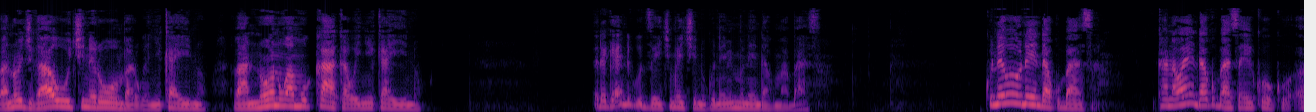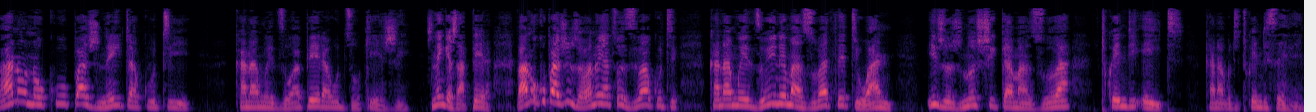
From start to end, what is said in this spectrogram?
vanodya uchi neruomba rwenyika ino vanonwa mukaka wenyika ino. Regai ndikudzei chimwe chinhu kune mi munoenda kumabasa. Kunewe unoenda kubasa kana waenda kubasa ikoko vanonokupa zvinoita kuti kana mwedzi wapera udzokezve. Zvinenge zvapera. Vanokupa zvinhu zvavanonyatsoziva kuti kana mwedzi uine mazuva 31 izvo zvinosvika mazuva 28 kana kuti 27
